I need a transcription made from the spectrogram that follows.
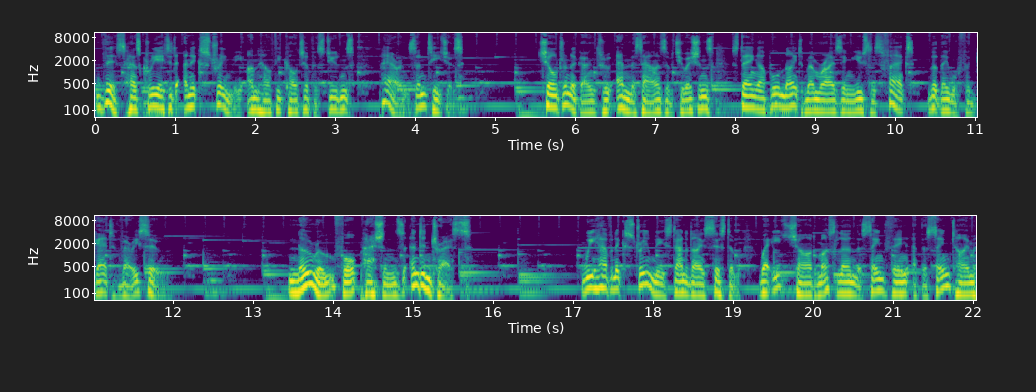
This has created an extremely unhealthy culture for students, parents, and teachers. Children are going through endless hours of tuitions, staying up all night memorizing useless facts that they will forget very soon. No room for passions and interests. We have an extremely standardized system where each child must learn the same thing at the same time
